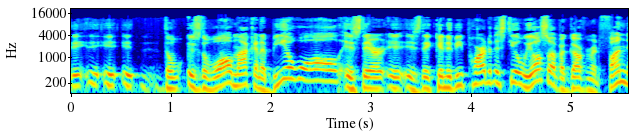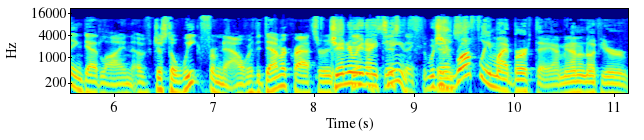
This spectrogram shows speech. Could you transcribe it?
it, it the, is the wall not going to be a wall? Is there is it going to be part of this deal? We also have a government funding deadline of just a week from now, where the Democrats are January nineteenth, which is roughly my birthday. I mean, I don't know if you're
